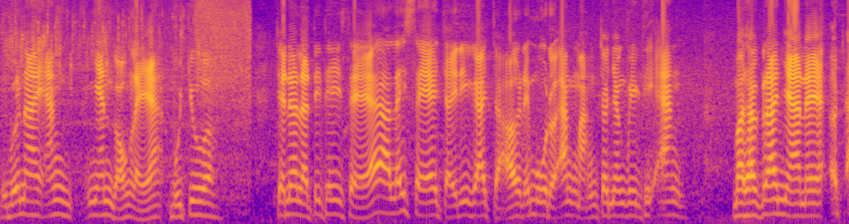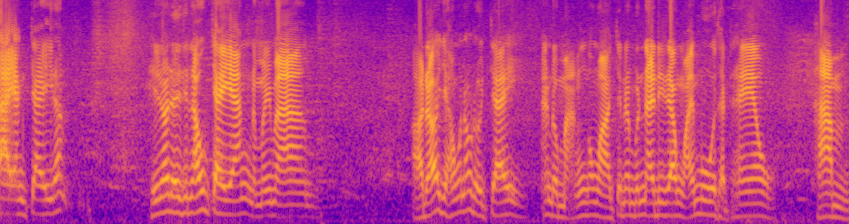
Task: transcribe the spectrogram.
Thì bữa nay ăn nhanh gọn lẹ buổi trưa. Cho nên là Thi Thi sẽ lấy xe chạy đi ra chợ để mua đồ ăn mặn cho nhân viên Thi ăn. Mà thật ra nhà này ít ai ăn chay lắm. Thì nó đi thì nấu chay ăn mà mà ở đó giờ không có nấu đồ chay ăn đồ mặn không à. Cho nên bữa nay đi ra ngoài mua thịt heo hầm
